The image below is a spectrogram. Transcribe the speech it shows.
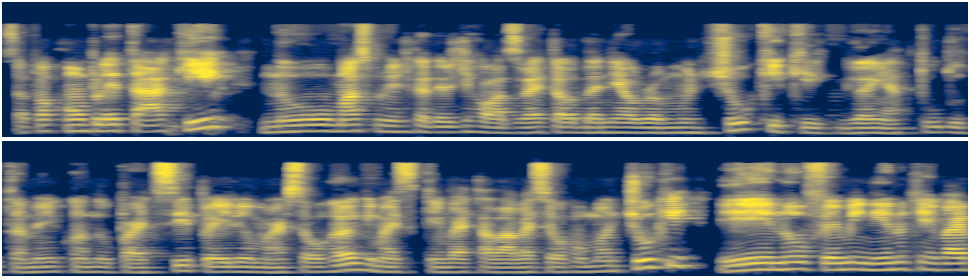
Só para completar aqui, no masculino de cadeira de rodas vai estar o Daniel Romanchuk, que ganha tudo também quando participa, ele e o Marcel Hug, mas quem vai estar lá vai ser o Romanchuk. E no feminino, quem vai,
